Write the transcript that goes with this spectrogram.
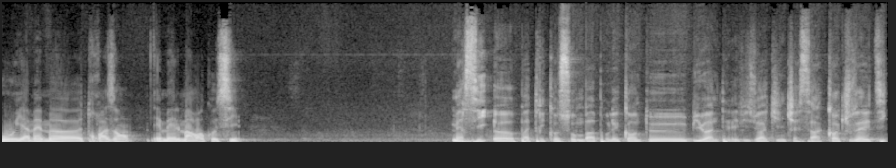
ou il y a même euh, trois ans. Mais le Maroc aussi. Merci euh, Patrick Osomba pour les comptes de Bio1 Télévision à Kinshasa. Quand vous avez dit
